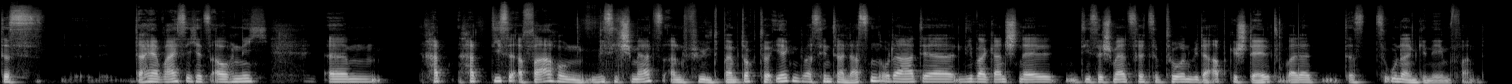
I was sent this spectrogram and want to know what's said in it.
das, daher weiß ich jetzt auch nicht, ähm, hat, hat diese Erfahrung, wie sich Schmerz anfühlt, beim Doktor irgendwas hinterlassen oder hat er lieber ganz schnell diese Schmerzrezeptoren wieder abgestellt, weil er das zu unangenehm fand?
